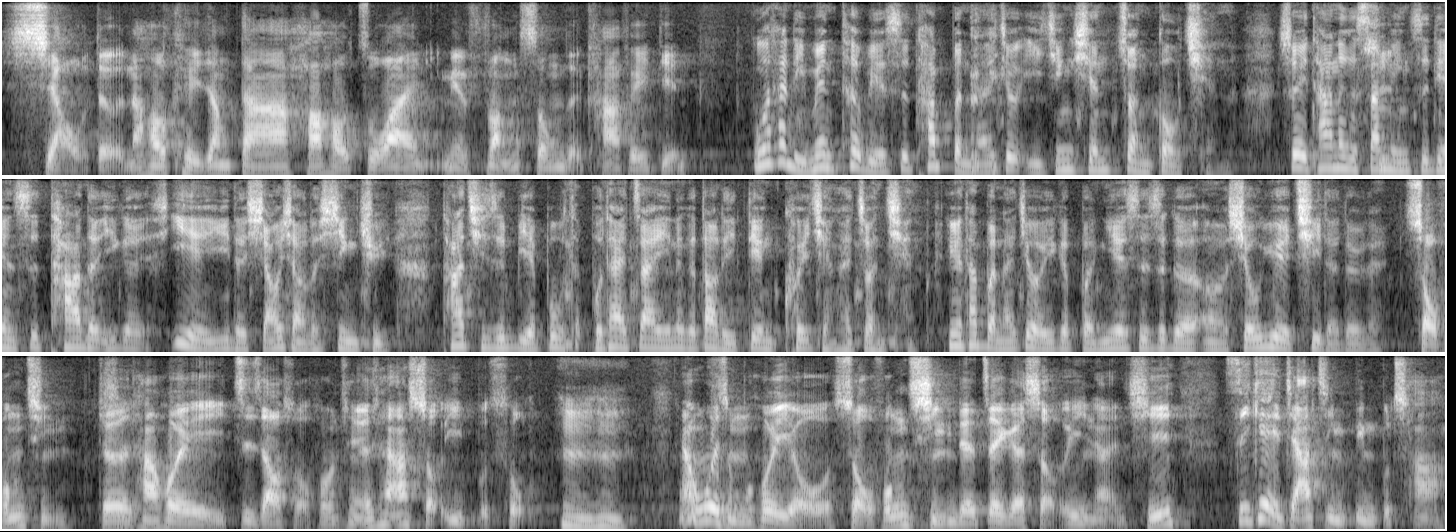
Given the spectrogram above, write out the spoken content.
小的，然后可以让大家好好做爱里面放松的咖啡店。不过它里面，特别是它本来就已经先赚够钱了，所以他那个三明治店是他的一个业余的小小的兴趣，他其实也不不太在意那个到底店亏钱还赚钱，因为他本来就有一个本业是这个呃修乐器的，对不对？手风琴就是他会制造手风琴，而且他手艺不错。嗯嗯。那为什么会有手风琴的这个手艺呢？其实 C K 的家境并不差。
